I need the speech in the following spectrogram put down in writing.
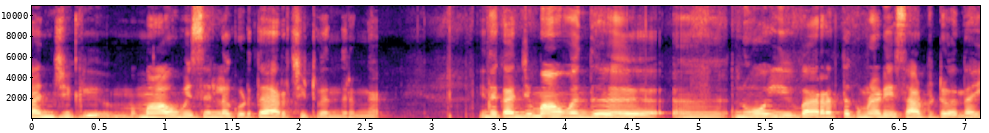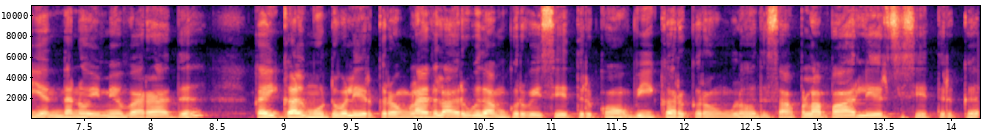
கஞ்சிக்கு மாவு மிஷினில் கொடுத்து அரைச்சிட்டு வந்துடுங்க இந்த கஞ்சி மாவு வந்து நோய் வரத்துக்கு முன்னாடியே சாப்பிட்டுட்டு வந்தால் எந்த நோயுமே வராது. கை கால் மூட்டு வலி இருக்கிறவங்களாம் இதில் அறுபதாம் குருவை சேர்த்துருக்கோம். வீக்காக இருக்கிறவங்களும் இது சாப்பிட்லாம். பார்லி அரிசி சேர்த்துருக்கு.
